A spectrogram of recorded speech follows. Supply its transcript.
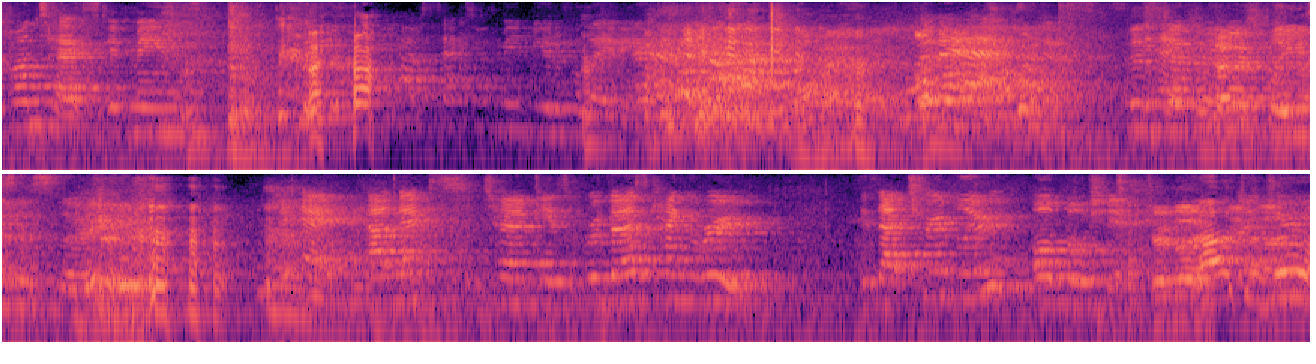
context, it means please have sex with me, beautiful lady. oh, yeah. There's definitely no pleases though. Okay, our next term is reverse kangaroo. Is that true blue or bullshit? True blue. Oh, true blue.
